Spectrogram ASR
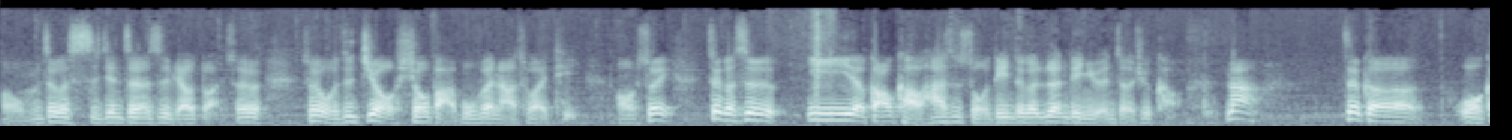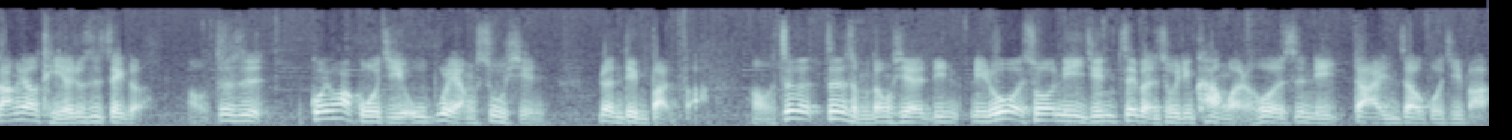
哦，我们这个时间真的是比较短，所以所以我是就修法部分拿出来提。哦，所以这个是一一的高考，它是锁定这个认定原则去考。那这个我刚要提的就是这个。哦，这是规划国籍无不良塑形认定办法。哦，这个这是什么东西？你你如果说你已经这本书已经看完了，或者是你大家已经知道国际法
